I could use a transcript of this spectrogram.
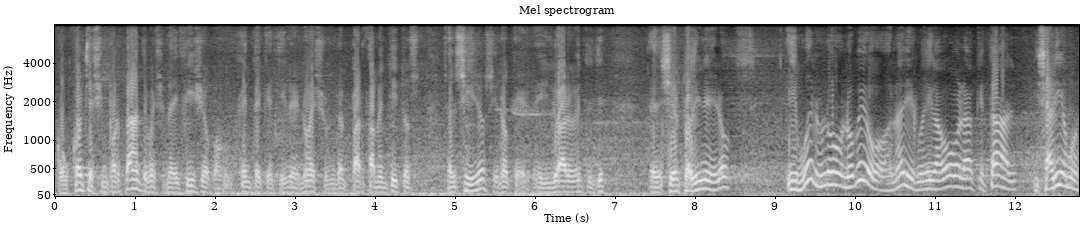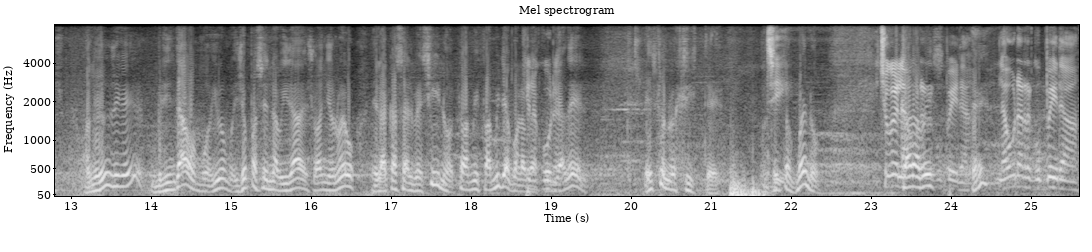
con coches importantes, pues es un edificio con gente que tiene, no es un departamentito sencillo, sino que indudablemente tiene eh, cierto dinero, y bueno, no, no veo a nadie que me diga hola, ¿qué tal? Y salíamos, cuando yo llegué, brindábamos, íbamos, y yo pasé Navidad, esos años nuevos, en la casa del vecino, toda mi familia con la familia de él. Eso no existe. Sí. Bueno, yo creo que la obra recupera. ¿eh? La obra recupera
